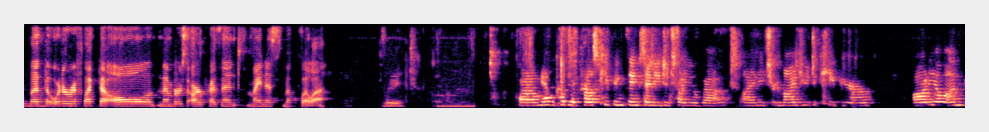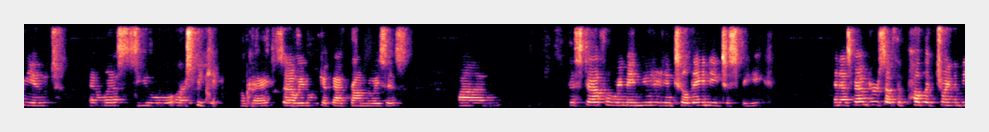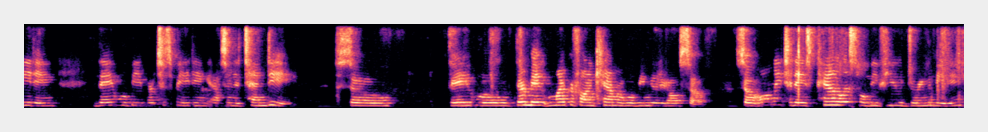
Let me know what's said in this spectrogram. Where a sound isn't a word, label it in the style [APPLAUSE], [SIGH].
Let the order reflect that all members are present minus McQuilla. Great. Uh, we have a couple of housekeeping things I need to tell you about. I need to remind you to keep your audio on mute unless you are speaking, okay? So we don't get background noises. Um, The staff will remain muted until they need to speak. And as members of the public join the meeting, they will be participating as an attendee. So they will, their microphone and camera will be muted also. So only today's panelists will be viewed during the meeting.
